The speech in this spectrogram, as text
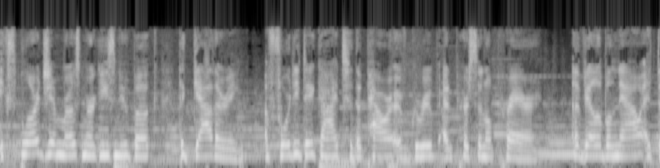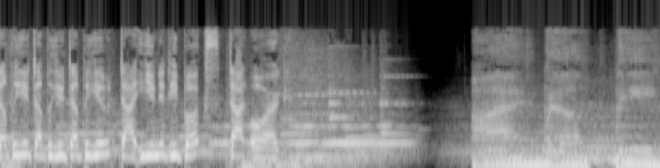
Explore Jim Rosemergy's new book, The Gathering, a 40 day guide to the power of group and personal prayer. Available now at www.unitybooks.org. I will leave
